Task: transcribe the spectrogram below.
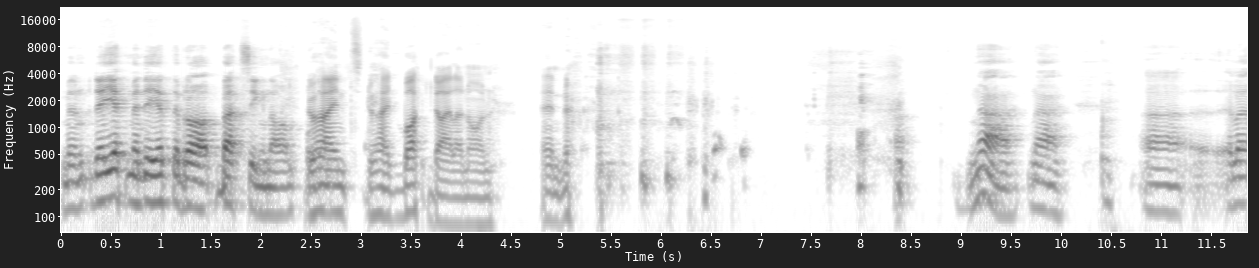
Men det är, jätte, men det är jättebra bat-signal. Du har inte, du har inte butt-dialat någon ännu. Nej, nej. Uh, eller,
